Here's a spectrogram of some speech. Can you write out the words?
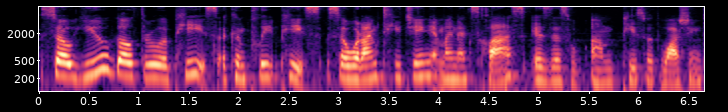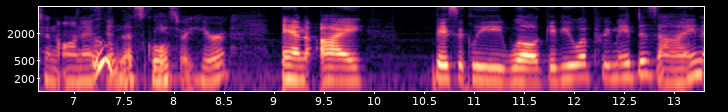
So you go through a piece, a complete piece. So what I'm teaching at my next class is this um, piece with Washington on it, Ooh, and that's this cool. piece right here. And I basically will give you a pre-made design,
